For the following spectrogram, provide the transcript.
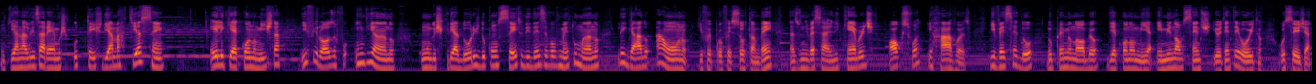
em que analisaremos o texto de Amartya Sen, ele que é economista e filósofo indiano, um dos criadores do conceito de desenvolvimento humano ligado à ONU, que foi professor também nas universidades de Cambridge, Oxford e Harvard, e vencedor do Prêmio Nobel de Economia em 1988. Ou seja,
